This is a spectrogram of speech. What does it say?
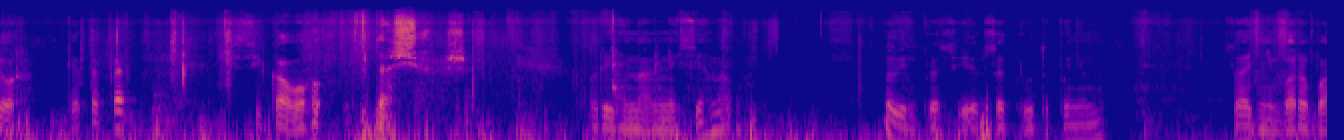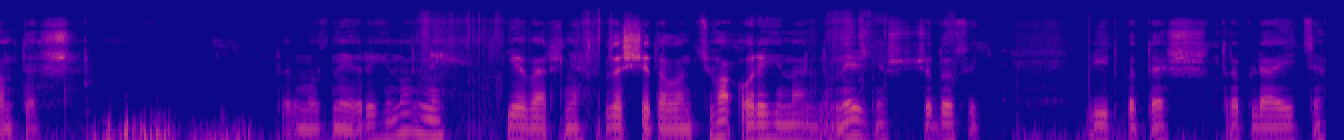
дублер КПП. Цікавого де ще, оригінальний сигнал. Ну, він працює все круто по ньому. Задній барабан теж тормозний оригінальний. Є верхня защита ланцюга оригінальна, нижня, що досить рідко теж трапляється.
